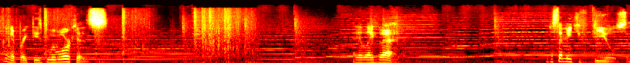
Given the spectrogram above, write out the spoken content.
I'm gonna break these blue orchids. How do you like that? How does that make you feel, Z?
